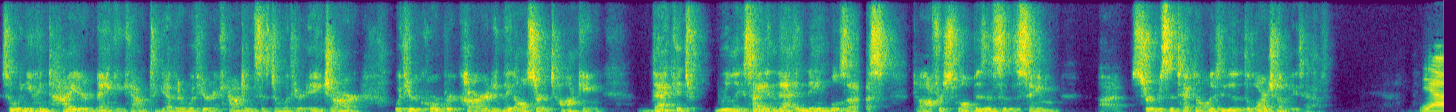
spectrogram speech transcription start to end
So when you can tie your bank account together with your accounting system, with your HR, with your corporate card, and they all start talking, that gets really exciting. That enables us to to offer small businesses the same uh, service and technology that the large companies have. Yeah,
